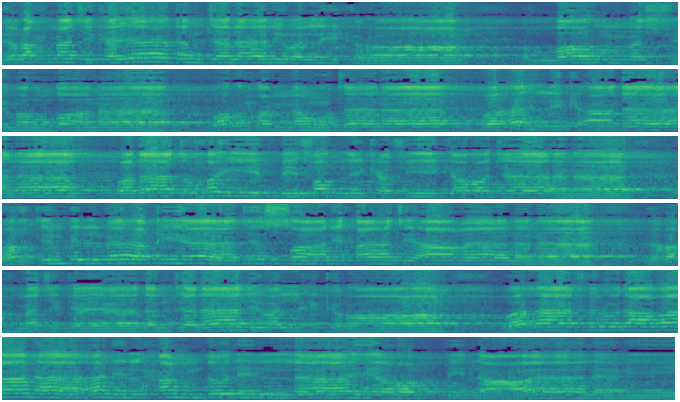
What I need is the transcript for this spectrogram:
برحمتك يا ذا الجلال والإكرام. اللهم اشف مرضانا وارحم موتانا وأهلك أعداءنا ولا تخيب بفضلك فيك رجاءنا واختم بالباقيات الصالحات أعمالنا برحمتك يا ذا الجلال والإكرام وآخر دعوانا أن الحمد لله رب العالمين.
